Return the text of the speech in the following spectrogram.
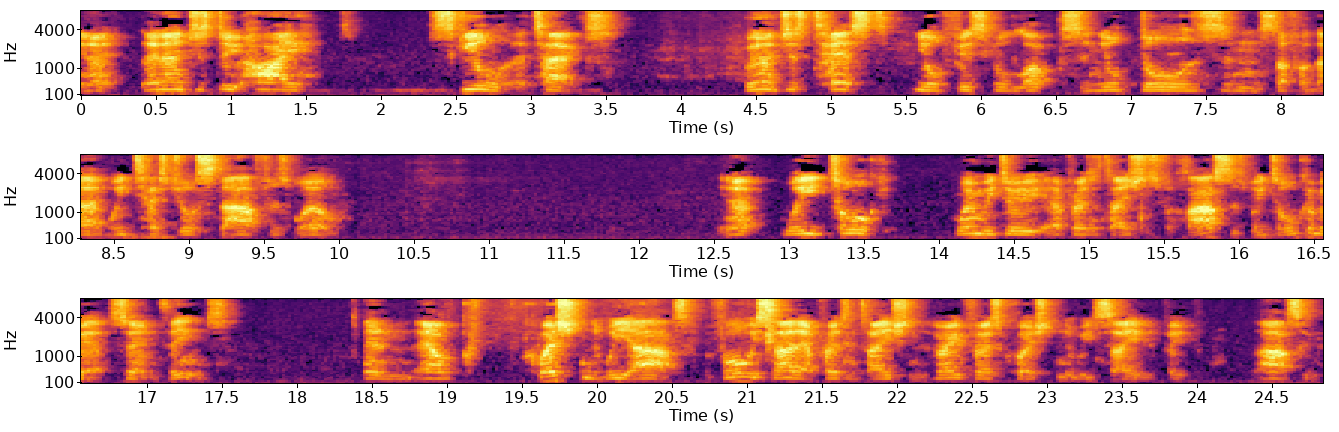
You know, they don't just do high skill attacks. We don't just test your physical locks and your doors and stuff like that. We test your staff as well. You know, we talk when we do our presentations for classes. We talk about certain things, and our question that we ask before we start our presentation, the very first question that we say to people, ask them,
